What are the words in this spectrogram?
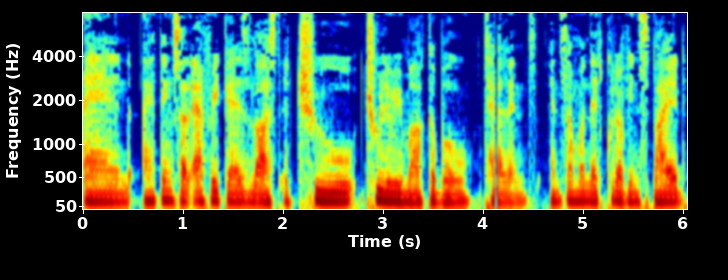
and I think South Africa has lost a true, truly remarkable talent and someone that could have inspired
